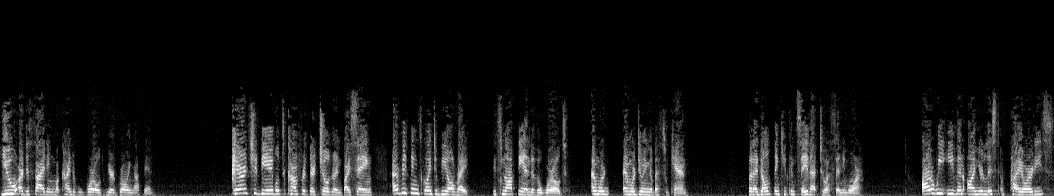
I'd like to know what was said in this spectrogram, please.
You are deciding what kind of a world we are growing up in. Parents should be able to comfort their children by saying, everything's going to be all right. It's not the end of the world. And we're, and we're doing the best we can. But I don't think you can say that to us anymore. Are we even on your list of priorities?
